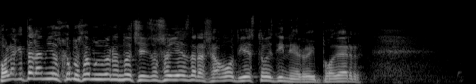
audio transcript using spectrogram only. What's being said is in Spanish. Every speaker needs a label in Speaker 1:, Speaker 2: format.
Speaker 1: Hola, ¿qué tal amigos? ¿Cómo están? Muy buenas noches. Yo soy Esdras Chabot y esto es Dinero y Poder.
